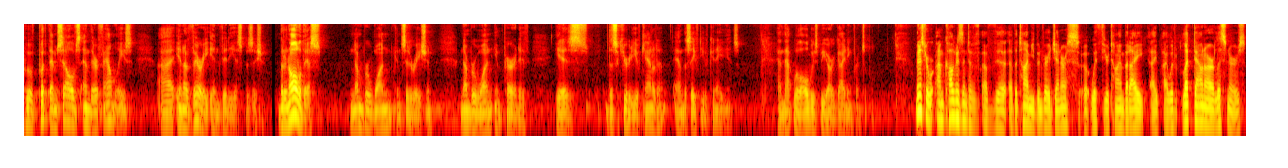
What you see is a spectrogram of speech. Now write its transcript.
who have put themselves and their families uh, in a very invidious position. But in all of this, number one consideration, number one imperative, is the security of Canada and the safety of Canadians, and that will always be our guiding principle. Minister, I'm cognizant of, of the of the time. You've been very generous uh, with your time, but I, I, I would let down our listeners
